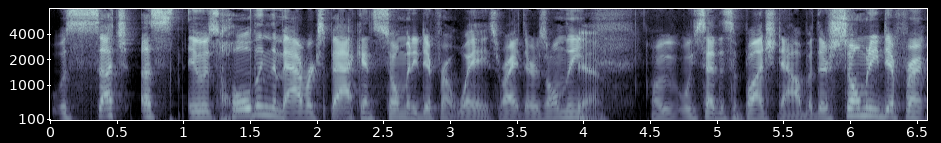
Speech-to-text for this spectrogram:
was such a it was holding the Mavericks back in so many different ways. Right? There's only Yeah. we- we've said this a bunch now, but there's so many different,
